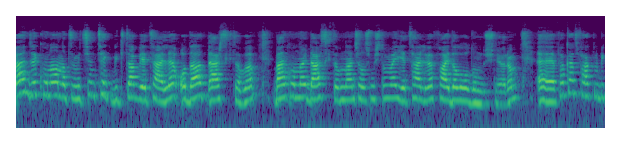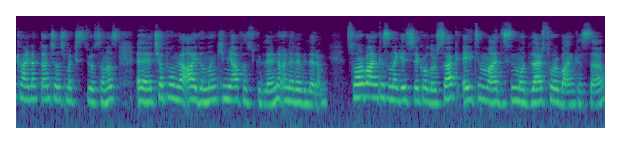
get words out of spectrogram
Bence konu anlatım için tek bir kitap yeterli. O da ders kitabı. Ben konuları ders kitabından çalışmıştım ve yeterli ve faydalı olduğunu düşünüyorum. E, fakat farklı bir kaynaktan çalışmak istiyorsanız e, Çapın ve Aydın'ın kimya fasiküllerini önerebilirim. Soru bankasına geçecek olursak Eğitim Vadisi'nin Modüler Soru Bankası,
